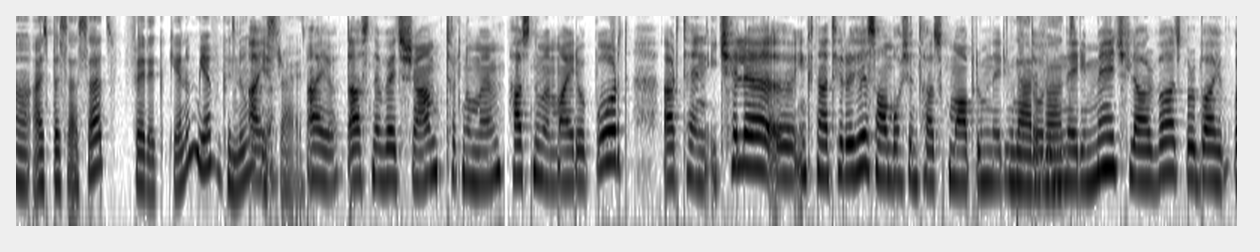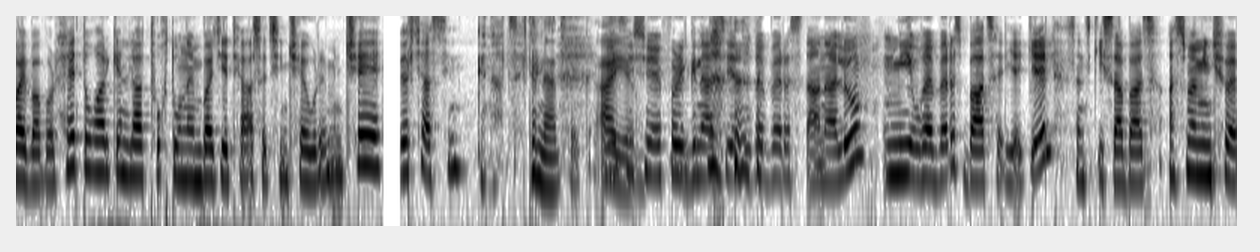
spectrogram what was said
այսպես ասած, վեր եք կենում եւ գնում այո, Իսրայել։ Այո, 16 շամ թռնում եմ, հասնում եմ аэроպորտ, արդեն իջել է ինքնաթիռը ես ամբողջ ընթացքում ապրումների ու մտորումների մեջ, լարված, որ բայ բայ բա որ հետ ուղարկեն լավ թուղթ ունեմ, բայց եթե ասեցին չէ, ուրեմն չէ, Վերջի ասին գնացեք։ Գնացեք, այո։ Ես հիշում եմ, որ գնացի այդ ուղեբերը ստանալու, մի ուղեբերս բաց էր եկել, սենց կիսաբաց։ Ասում եմ, ինչու է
